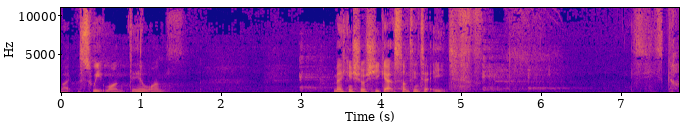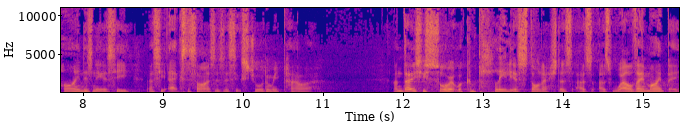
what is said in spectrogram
like sweet one, dear one, making sure she gets something to eat. He's kind, isn't he, as he, as he exercises this extraordinary power. And those who saw it were completely astonished, as, as, as well they might be.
